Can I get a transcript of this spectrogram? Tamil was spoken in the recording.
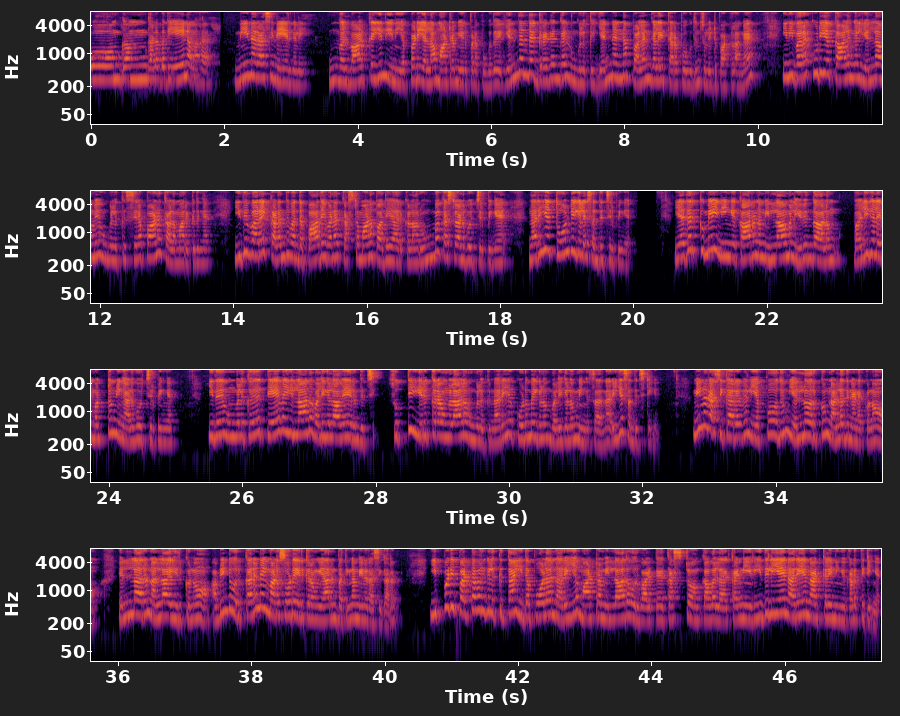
ஓம் கம் கணபதியே நமக. மீனராசி நேயர்களே உங்கள் வாழ்க்கையில் இனி எப்படியெல்லாம் மாற்றம் ஏற்பட போகுது? எந்தெந்த கிரகங்கள் உங்களுக்கு என்னென்ன பலன்களை தரப்போகுதுன்னு சொல்லிட்டு பார்க்கலாங்க. இனி வரக்கூடிய காலங்கள் எல்லாமே உங்களுக்கு சிறப்பான காலமாக இருக்குதுங்க. இதுவரை கடந்து வந்த பாதை வேணா கஷ்டமான பாதையாக இருக்கலாம். ரொம்ப கஷ்டம் அனுபவிச்சிருப்பீங்க. நிறைய தோல்விகளை சந்திச்சிருப்பீங்க. எதற்குமே நீங்கள் காரணம் இல்லாமல் இருந்தாலும் வழிகளை மட்டும் நீங்கள் அனுபவிச்சிருப்பீங்க. இது உங்களுக்கு தேவையில்லாத வழிகளாகவே இருந்துச்சு. சுற்றி இருக்கிறவங்களால உங்களுக்கு நிறைய கொடுமைகளும் வழிகளும் நீங்கள் ச நிறைய சந்திச்சிட்டீங்க. மீனராசிக்காரர்கள் எப்போதும் எல்லோருக்கும் நல்லது நினைக்கணும் எல்லாரும் நல்லா இருக்கணும் அப்படின்ட்டு ஒரு கருணை மனசோட இருக்கிறவங்க யாருன்னு பார்த்தீங்கன்னா மீனராசிக்காரர் இப்படிப்பட்டவர்களுக்கு தான் இதை போல நிறைய மாற்றம் இல்லாத ஒரு வாழ்க்கை கஷ்டம் கவலை கண்ணீர் இதுலேயே நிறைய நாட்களை நீங்கள் கடத்திட்டீங்க.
